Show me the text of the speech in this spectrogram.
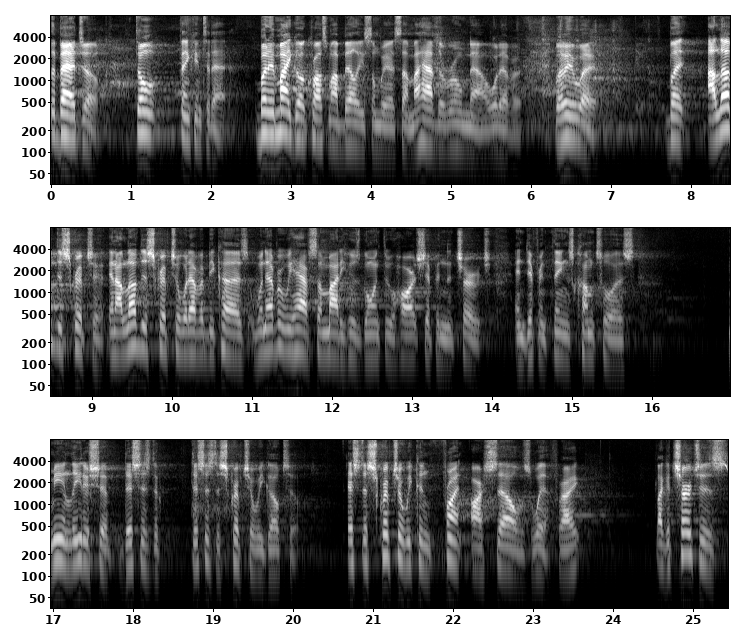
It's a bad joke. Don't think into that. But it might go across my belly somewhere or something. I have the room now or whatever. But anyway. But I love this scripture, and I love this scripture, whatever, because whenever we have somebody who's going through hardship in the church and different things come to us, me and leadership, this is the, this is the scripture we go to. It's the scripture we confront ourselves with, right? Like a church is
